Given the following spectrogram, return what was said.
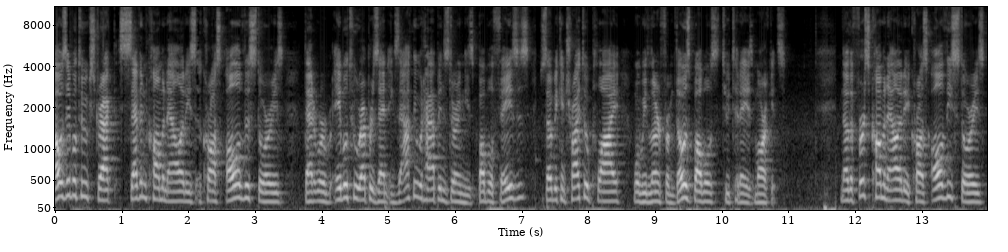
I was able to extract seven commonalities across all of the stories that were able to represent exactly what happens during these bubble phases so we can try to apply what we learned from those bubbles to today's markets. Now, the first commonality across all of these stories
